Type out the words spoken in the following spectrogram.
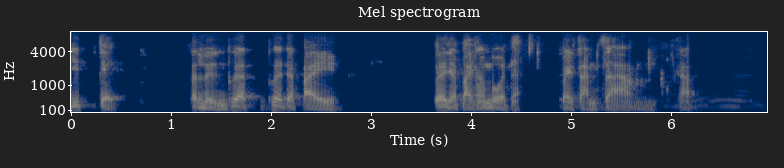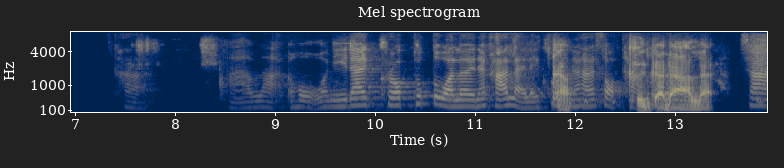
ยี่สิบเจ็ดสลึงเพื่อเพื่อจะไป เพื่อจะไปข้างบนอะ ไปสามสามครับอืมค่ะเอาล่ะโอ้โห วันนี้ได้ครบทุกตัวเลยนะคะ หลายๆคนครับ นะคะ สอบถามขึ้นกระดานแล้ว ใช่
